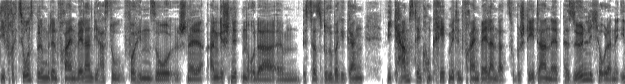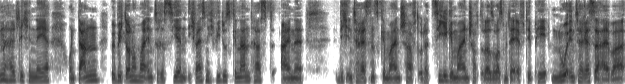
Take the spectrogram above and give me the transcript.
Die Fraktionsbildung mit den Freien Wählern, die hast du vorhin so schnell angeschnitten oder ähm, bist da so drüber gegangen. Wie kam es denn konkret mit den Freien Wählern dazu? Besteht da eine persönliche oder eine inhaltliche Nähe? Und dann würde mich doch nochmal interessieren, ich weiß nicht, wie du es genannt hast, eine nicht Interessensgemeinschaft oder Zielgemeinschaft oder sowas mit der FDP, nur Interesse halber,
